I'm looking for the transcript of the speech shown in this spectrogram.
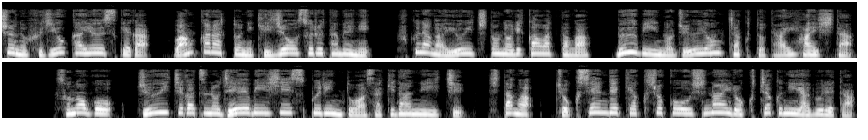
手の藤岡祐介が、ワンカラットに騎乗するために、福永雄一と乗り換わったが、ブービーの14着と大敗した。その後、11月の JBC スプリントは先段に位置したが、直線で脚色を失い6着に敗れた。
